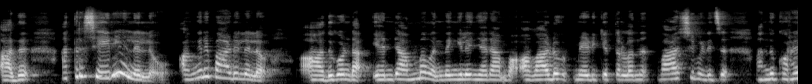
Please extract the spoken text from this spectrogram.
അത് അത്ര ശരിയല്ലല്ലോ. അങ്ങനെ പാടില്ലല്ലോ. അതുകൊണ്ടാ എന്റെ അമ്മ വന്നെങ്കിലും ഞാൻ അവാർഡ് മേടിക്കത്തുള്ളെന്ന് വാശി പിടിച്ച് അന്ന് കുറേ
